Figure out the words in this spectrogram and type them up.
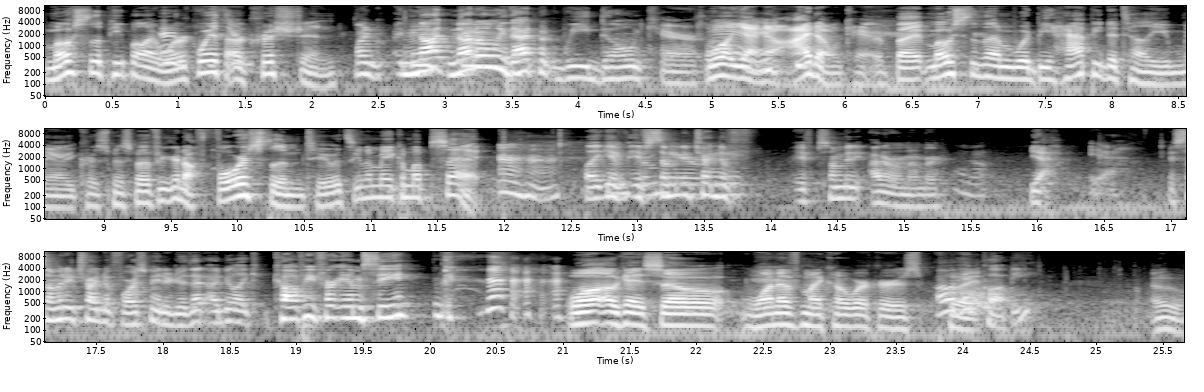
most of the people I work with are Christian. Like not not only that, but we don't care. Well, yeah, no, I don't care, but most of them would be happy to tell you Merry Christmas. But if you're gonna force them to, it's gonna make them upset. Uh huh. Like if, if somebody here, tried to, right? f- if somebody I don't remember. I don't. Yeah. Yeah. If somebody tried to force me to do that, I'd be like, coffee for MC. Well, okay, so one of my coworkers Put, Oh, put no coffee. Oh.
